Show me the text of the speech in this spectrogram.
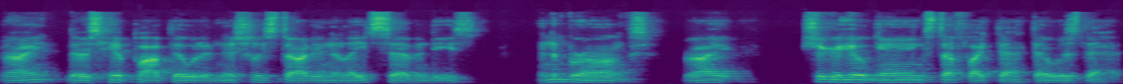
right? There's hip hop that would initially start in the late 70s in the Bronx, right? Sugar Hill Gang, stuff like that. There was that,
